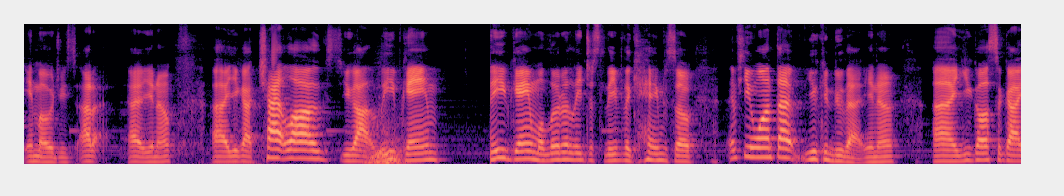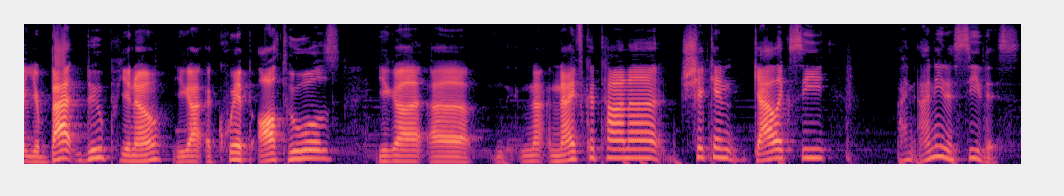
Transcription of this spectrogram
emojis, uh, you know. Uh, you got chat logs, you got leave game. Leave game will literally just leave the game, so if you want that, you can do that, you know. Uh, you also got your bat dupe, you know. You got equip all tools. You got uh, knife katana, chicken galaxy. I, I need to see this.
